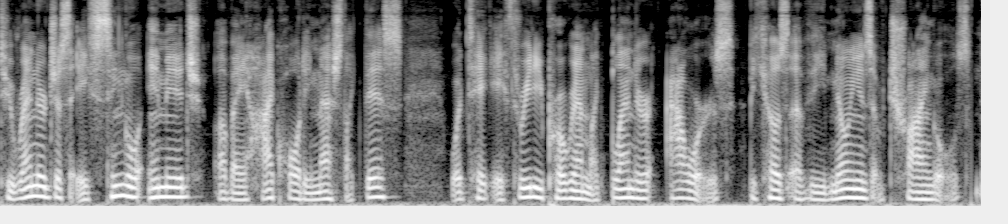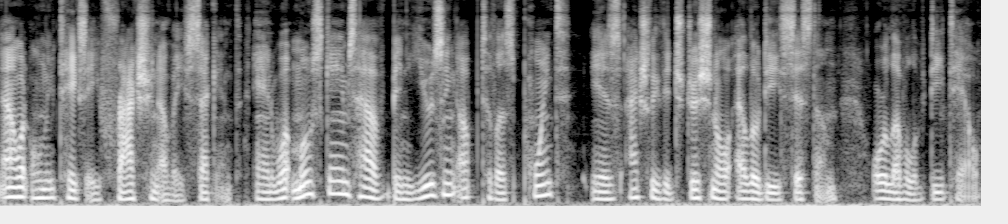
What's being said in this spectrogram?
To render just a single image of a high quality mesh like this would take a 3D program like Blender hours because of the millions of triangles. Now it only takes a fraction of a second. And what most games have been using up to this point is actually the traditional LOD system or level of detail.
